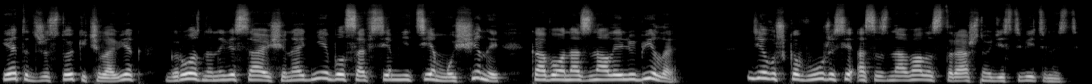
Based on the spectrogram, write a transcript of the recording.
И этот жестокий человек, грозно нависающий над ней, был совсем не тем мужчиной, кого она знала и любила. Девушка в ужасе осознавала страшную действительность.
